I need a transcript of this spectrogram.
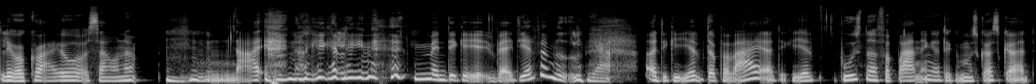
laver cryo og sauna? Nej, nok ikke alene, men det kan være et hjælpemiddel. Ja, Og det kan hjælpe dig på vej, og det kan hjælpe booste noget forbrænding, og det kan måske også gøre, at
